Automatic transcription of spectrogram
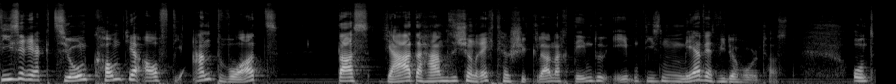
Diese Reaktion kommt ja auf die Antwort, dass ja, da haben Sie schon recht, Herr Schickler, nachdem du eben diesen Mehrwert wiederholt hast. Und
